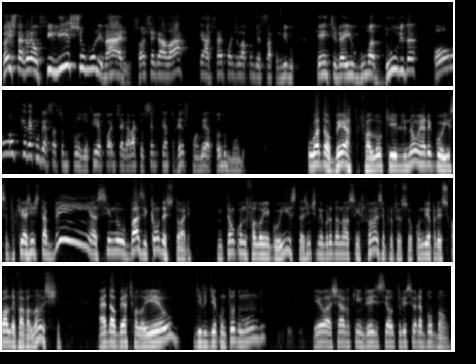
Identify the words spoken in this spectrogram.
Meu Instagram é o Felício Molinari. Só chegar lá, quer achar, pode ir lá conversar comigo. Quem tiver aí alguma dúvida ou querer conversar sobre filosofia, pode chegar lá que eu sempre tento responder a todo mundo. O Adalberto falou que ele não era egoísta, porque a gente está bem assim no basicão da história. Então, quando falou em egoísta, a gente lembrou da nossa infância, professor, quando ia para a escola, levava lanche. Aí Adalberto falou: eu dividia com todo mundo. Dividir. Eu achava que em vez de ser altruísta, eu era bobão.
